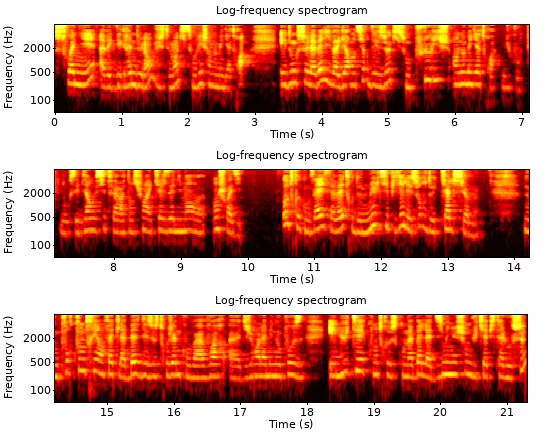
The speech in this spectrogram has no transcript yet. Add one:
soignée avec des graines de lin justement qui sont riches en oméga 3. Et donc ce label, il va garantir des œufs qui sont plus riches en oméga 3 du coup. Donc c'est bien aussi de faire attention à quels aliments euh, on choisit. Autre conseil, ça va être de multiplier les sources de calcium. Donc pour contrer en fait la baisse des oestrogènes qu'on va avoir euh, durant la ménopause et lutter contre ce qu'on appelle la diminution du capital osseux,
